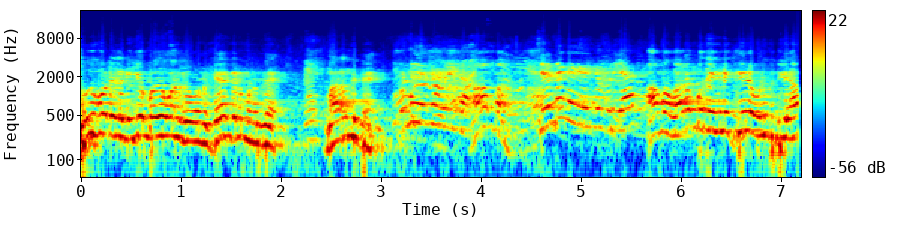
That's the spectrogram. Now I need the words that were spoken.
புதுக்கோட்டையில நிக்கும் போது உனக்கு ஒண்ணு கேட்கணும்னு இருந்தேன். மறந்துட்டேன். ஆமா. என்னங்க கேட்க போறியா ஆமா வரும்போது எங்க கீழே விழுந்துட்டியா?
